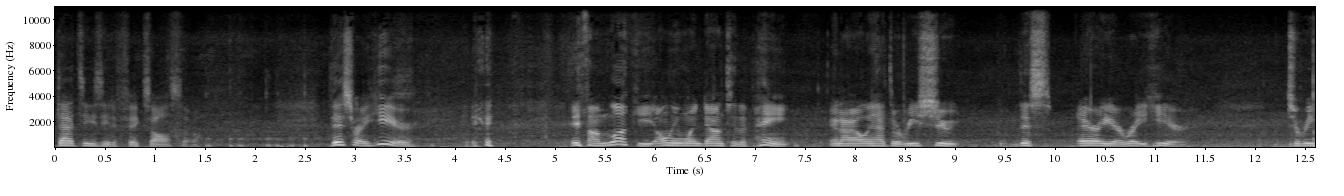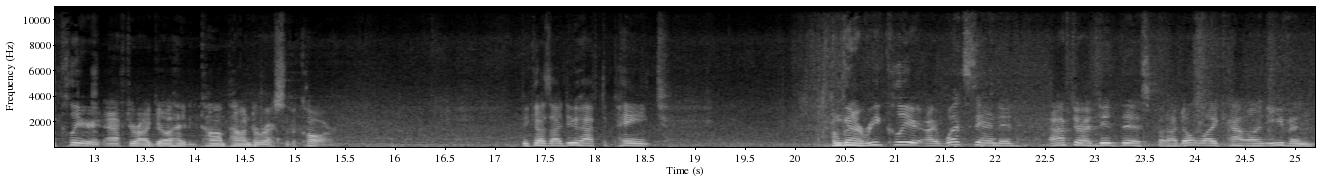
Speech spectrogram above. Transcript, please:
That's easy to fix also. This right here, if I'm lucky, only went down to the paint and I only have to reshoot this area right here to re-clear it after I go ahead and compound the rest of the car. Because I do have to paint, I'm gonna re-clear, I wet sanded after I did this, but I don't like how uneven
